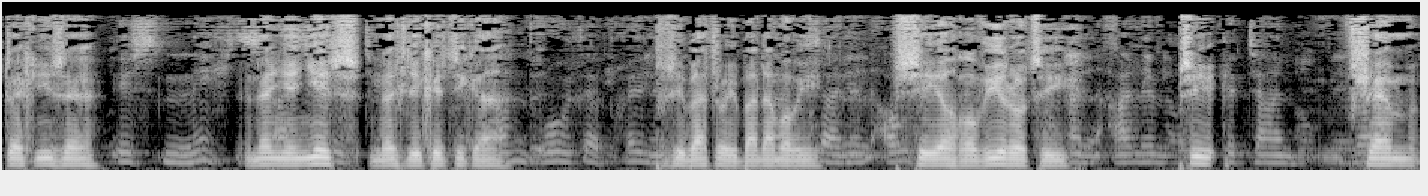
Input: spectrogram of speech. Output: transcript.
té knize není nic nežli kritika při bratrovi Badamovi, při jeho výrocích, při všem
